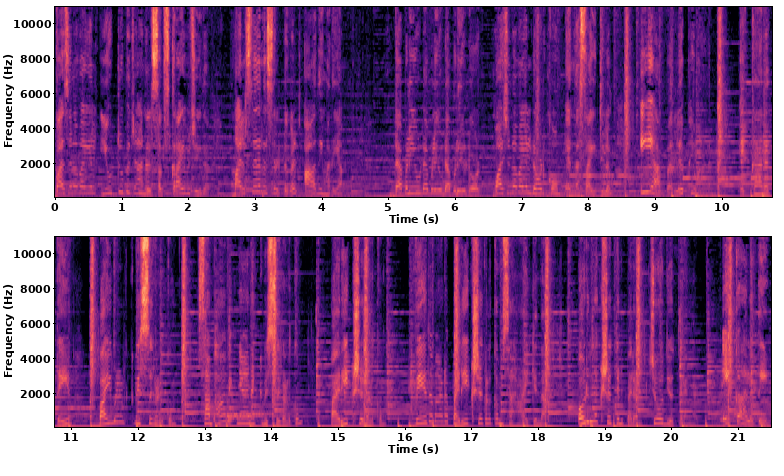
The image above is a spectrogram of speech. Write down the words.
വചനവയൽ യൂട്യൂബ് ചാനൽ സബ്സ്ക്രൈബ് ചെയ്ത് മത്സര റിസൾട്ടുകൾ ആദ്യം അറിയാം. ഡബ്ല്യു ഡബ്ല്യു ഡബ്ല്യു ഡോട്ട് വചനവയൽ ഡോട്ട് കോം എന്ന സൈറ്റിലും ഈ ആപ്പ് ലഭ്യമാണ്. എക്കാലത്തെയും ബൈബിൾ ക്വിസുകൾക്കും സഭാവിജ്ഞാന ക്വിസുകൾക്കും പരീക്ഷകൾക്കും വേദപാഠ പരീക്ഷകൾക്കും സഹായിക്കുന്ന ഒരു ലക്ഷത്തിൽ പരം ചോദ്യോത്തരങ്ങൾ. എക്കാലത്തെയും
